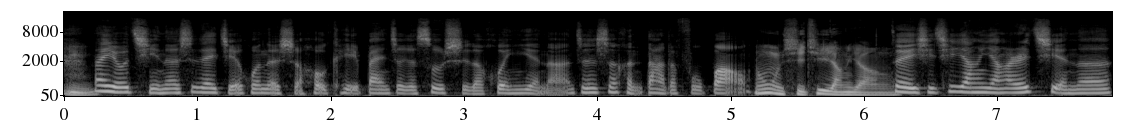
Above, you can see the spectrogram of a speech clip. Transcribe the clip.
嗯，那尤其呢是在结婚的时候可以办这个素食的婚宴啊，真是很大的福报。嗯，喜气洋洋。对，喜气洋洋，而且呢。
